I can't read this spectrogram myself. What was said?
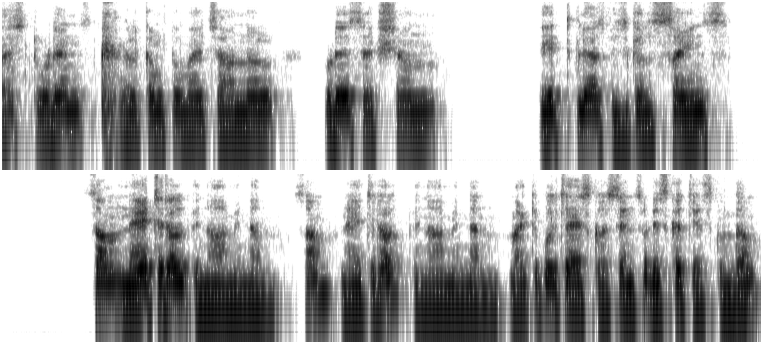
Hi students, welcome to my channel. Today section 8th class physical science some natural phenomenon some natural phenomenon multiple choice questions so discuss cheskundam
